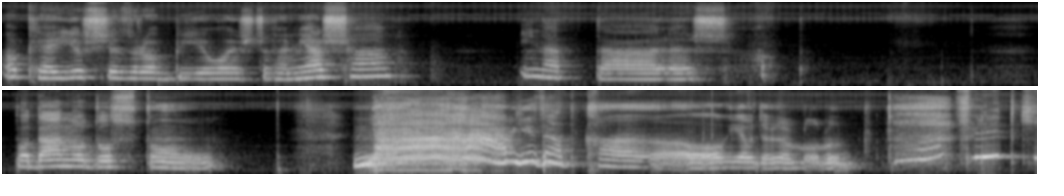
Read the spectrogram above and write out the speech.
Okej, już się zrobiło. Jeszcze wymieszam. I na talerz. Hop. Podano do stołu. No, jedzatka. Frytki,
